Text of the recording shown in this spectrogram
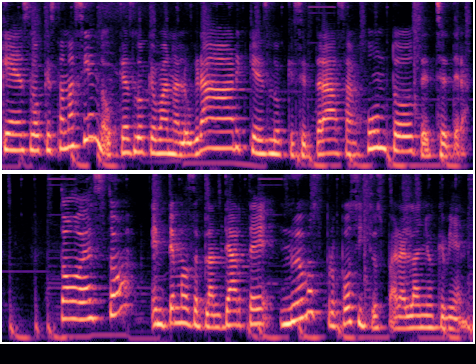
qué es lo que están haciendo, qué es lo que van a lograr, qué es lo que se trazan juntos, etc. Todo esto en temas de plantearte nuevos propósitos para el año que viene.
